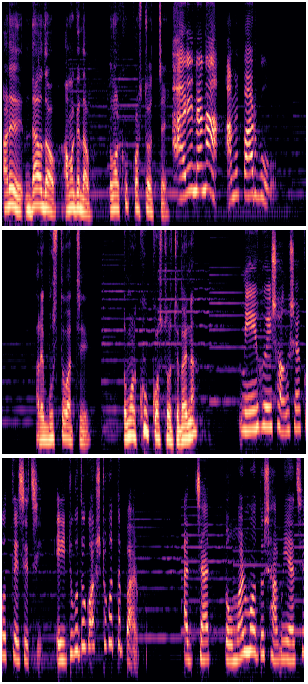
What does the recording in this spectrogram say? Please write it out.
আরে দাও দাও আমাকে দাও। তোমার খুব কষ্ট হচ্ছে। আরে না না আমি পারব। আরে বুঝতে পারছি। তোমার খুব কষ্ট হচ্ছে তাই না? মেয়ে হয়ে সংসার করতে এসেছি। এইটুকু তো কষ্ট করতে পারব। আর যার তোমার মতো স্বামী আছে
